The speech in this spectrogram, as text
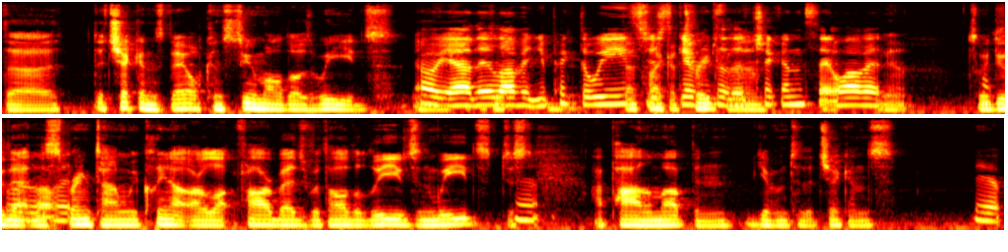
the the chickens they'll consume all those weeds. Oh yeah, they the- love it. You pick the weeds, just like give them to the them. chickens. They love it. Yeah. So we do that in the Absolutely love it. springtime. We clean out our lo- flower beds with all the leaves and weeds. Just Yeah. I pile them up and give them to the chickens. Yep.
